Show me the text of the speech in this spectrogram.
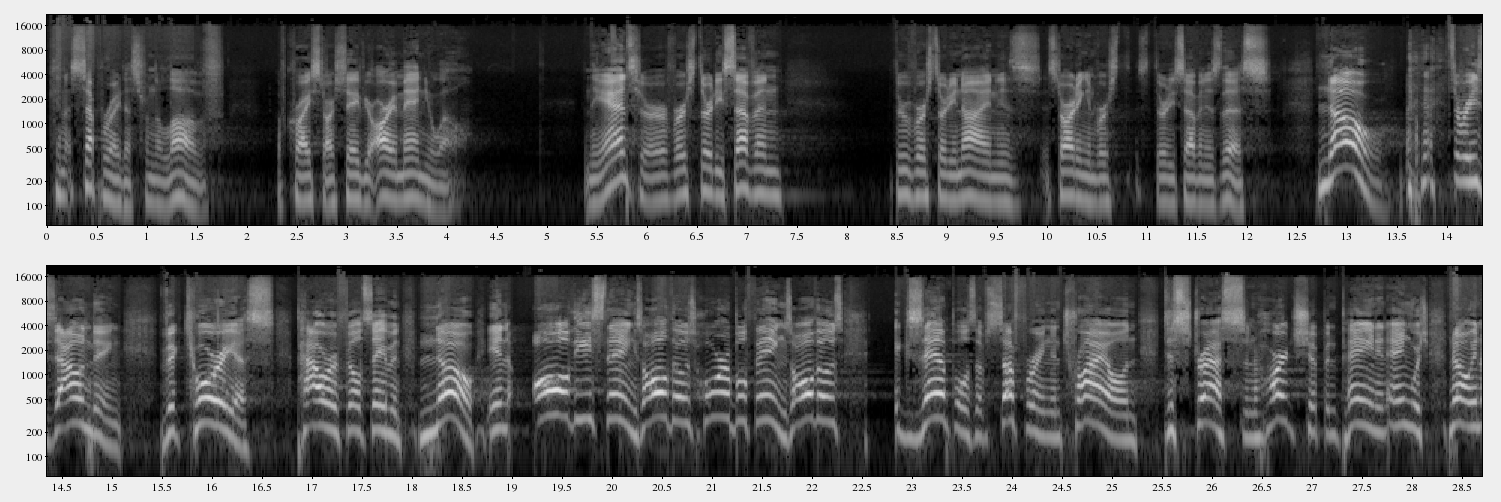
Can it separate us from the love of Christ our Savior, our Emmanuel? And the answer, verse 37 through verse 39, is starting in verse 37, is this No! it's a resounding, victorious, power filled statement. No! In all these things, all those horrible things, all those examples of suffering and trial and distress and hardship and pain and anguish. No, in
